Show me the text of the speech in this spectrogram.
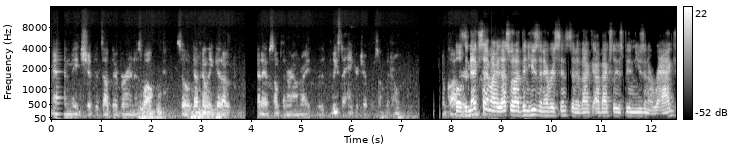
man-made shit that's out there burning as well. So definitely get a, gotta have something around, right? At least a handkerchief or something. But don't, don't go out Well, the next time I, that's what I've been using ever since That I've, I've actually just been using a rag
